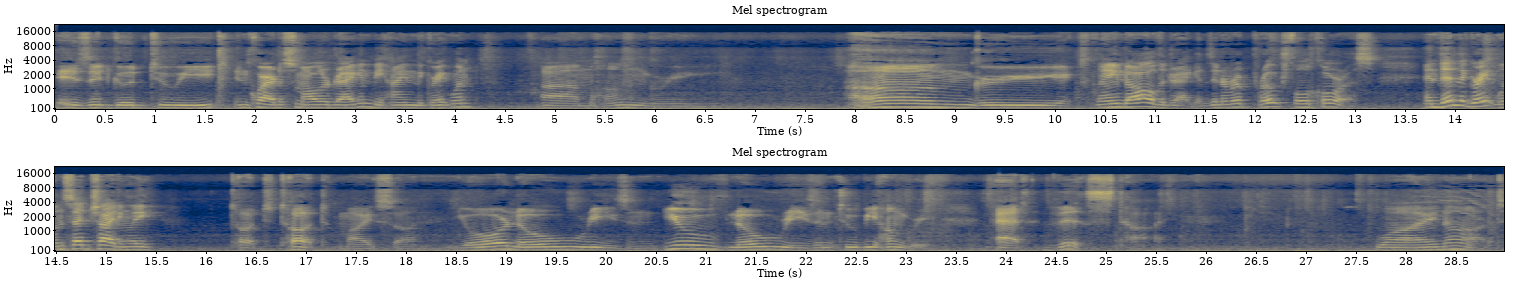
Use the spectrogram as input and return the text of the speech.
Is it good to eat? inquired a smaller dragon behind the great one. I'm hungry. Hungry! exclaimed all the dragons in a reproachful chorus. And then the great one said chidingly, Tut, tut, my son, you're no reason You've no reason to be hungry at this time. Why not?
